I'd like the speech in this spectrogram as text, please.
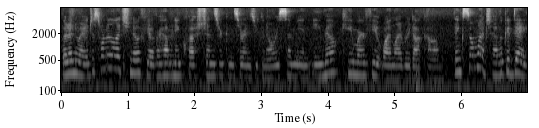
But anyway, I just wanted to let you know if you ever have any questions or concerns, you can always send me an email, kmurphy at winelibrary.com. Thanks so much. Have a good day.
